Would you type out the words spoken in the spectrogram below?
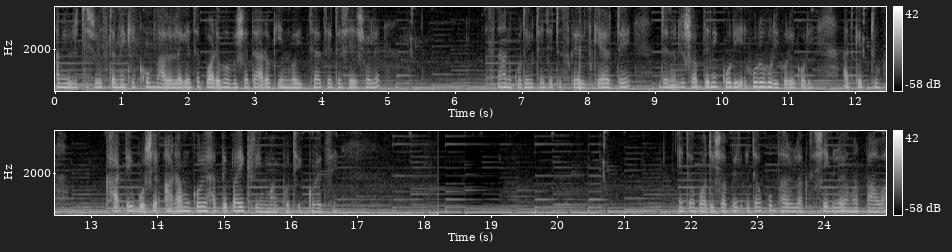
আমি ব্রিটিশ রোজটা মেখে খুব ভালো লেগেছে। পরে ভবিষ্যতে আরও কিনবো, ইচ্ছা আছে এটা শেষ হলে। স্নান করে উঠেছে একটু সেলফ কেয়ার ডে জেনারেলি সব দিনই করি, হুড়োহুড়ি করে করি। আজকে একটু খাটে বসে আরাম করে হাতে পায়ে ক্রিম মাখবো, ঠিক করেছি। এটাও বডি শপের এটাও খুব ভালো লাগছে সেগুলো আমার পাওয়া।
